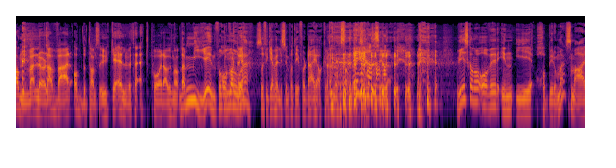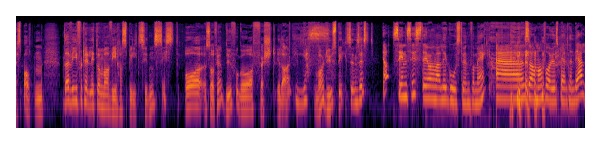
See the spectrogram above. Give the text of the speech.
annenhver lørdag hver oddetallsuke 11 til 1 på Radio Nova. Det er mye info på Om kort noe tid. så fikk jeg veldig sympati for deg akkurat nå. Sandra. Vi skal nå over inn i hobbyrommet, som er spalten der vi forteller litt om hva vi har spilt siden sist. Og Sofia, du får gå først i dag. Yes. Hva har du spilt siden sist? Ja, Siden sist er jo en veldig god stund for meg, eh, så man får jo spilt en del.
